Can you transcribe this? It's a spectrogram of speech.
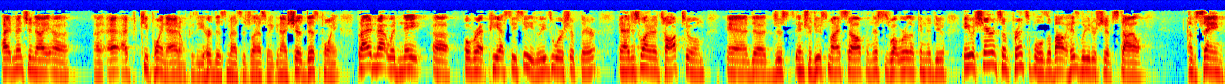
I had mentioned I, uh, I, I, keep pointing at him because he heard this message last week, and I shared this point. But I had met with Nate uh, over at PSCC, leads worship there, and I just wanted to talk to him and uh, just introduce myself, and this is what we're looking to do. And he was sharing some principles about his leadership style of saying,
